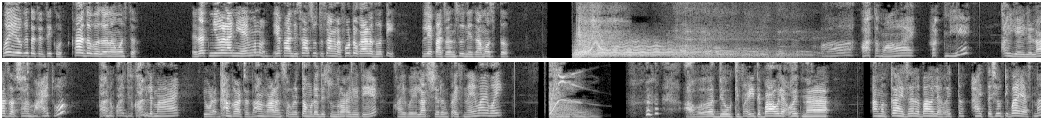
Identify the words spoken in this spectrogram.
वय योग्य त्याच्यात इकून खा दोघ जण मस्त. रत्नी अळानी आहे म्हणून. एखादी सासू तर चांगला फोटो काढत होती. लेखाचा सुनेचा मस्त. आता माय रत्नी? काही यायले लाजा शर्मा आहेत व. पाणू काय खाल्ले माय. एवढ्या धांगाळच्या धांगाळ सगळे तंगडे दिसून राहिले ते. काय बाई लाज शरम काहीच नाही माय बाई. अव देवकी बाई ते बावल्या होत ना. मग काय झालं? बावल्या होत हाय तर शेवटी बायास ना?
